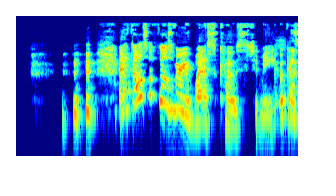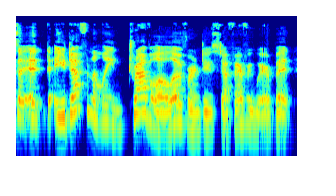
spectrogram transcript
it also feels very West Coast to me because it, it, you definitely travel all over and do stuff everywhere, but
